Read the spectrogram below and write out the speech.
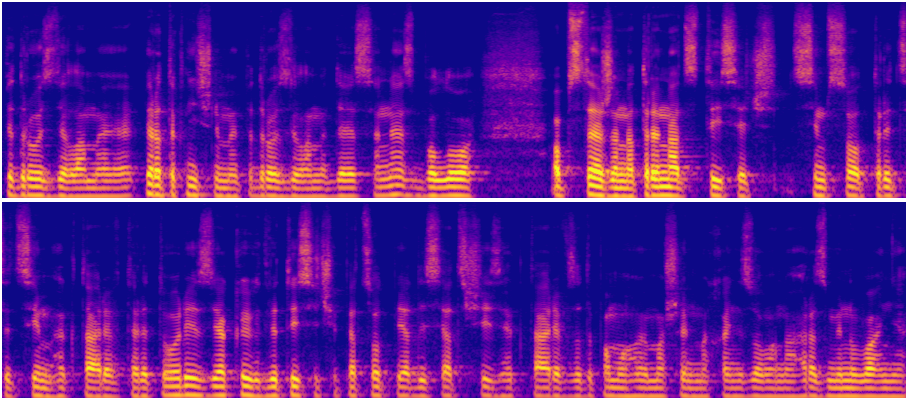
підрозділами, піротехнічними підрозділами ДСНС було обстежено 13 тисяч 737 гектарів території, з яких 2556 гектарів за допомогою машин механізованого розмінування,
